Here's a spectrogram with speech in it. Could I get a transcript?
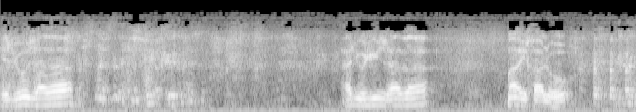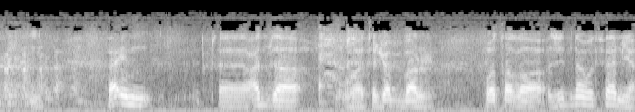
يجوز هذا؟ هل يجيز هذا؟ ما يخاله فإن عد وتجبر وطغى زدناه الثانية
